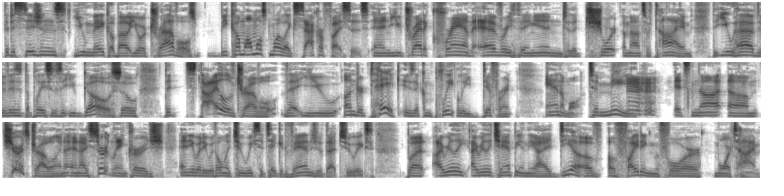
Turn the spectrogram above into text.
the decisions you make about your travels become almost more like sacrifices and you try to cram everything into the short amounts of time that you have to visit the places that you go. So the style of travel that you undertake is a completely different animal. To me, mm -hmm. it's not, um, sure, it's travel. And, and I certainly encourage anybody with only two weeks to take advantage of that two weeks. But I really, I really champion the idea of, of fighting for more time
